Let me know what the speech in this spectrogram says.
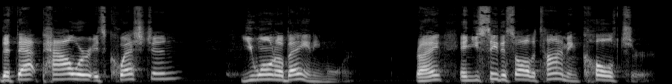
that that power is questioned, you won't obey anymore, right? And you see this all the time in culture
